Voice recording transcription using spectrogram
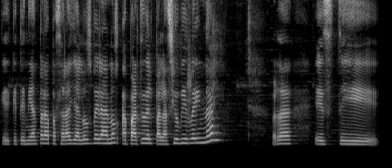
que, que, tenían para pasar allá los veranos, aparte del palacio virreinal, ¿verdad? Este,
